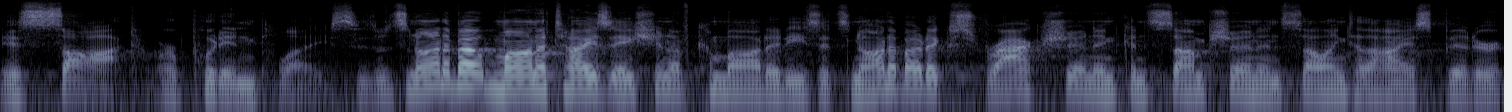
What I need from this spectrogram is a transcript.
is sought or put in place. It's not about monetization of commodities, it's not about extraction and consumption and selling to the highest bidder,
